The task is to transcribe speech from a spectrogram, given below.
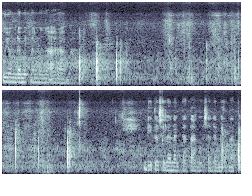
Po yung damit ng mga Dito sila nagtatago sa damit na to.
